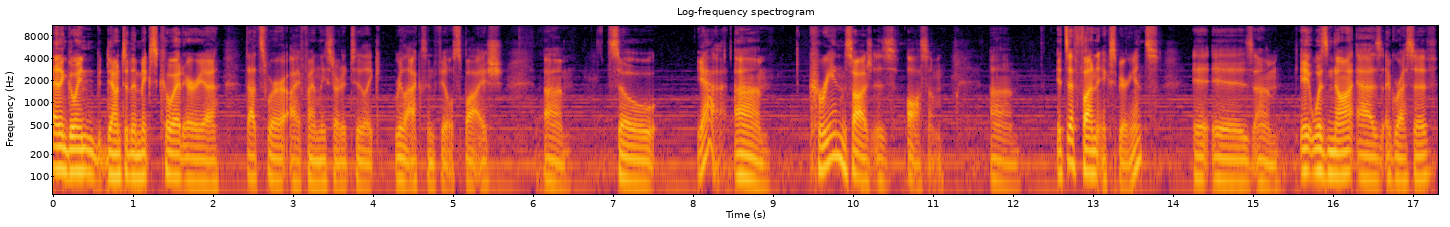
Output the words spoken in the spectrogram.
then going down to the mixed co-ed area. That's where I finally started to like relax and feel spa-ish. Um, so, yeah. Um, Korean massage is awesome. Um, it's a fun experience. It is. Um, it was not as aggressive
